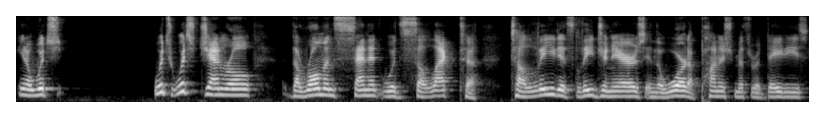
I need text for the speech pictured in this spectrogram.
you know, which which which general the Roman Senate would select to to lead its legionnaires in the war to punish Mithridates.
